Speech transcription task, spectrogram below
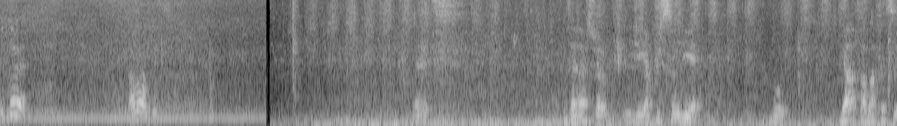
Bitti mi? Tamam bit. Evet. İzolasyon iyice yapışsın diye bu yağ tabakası,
